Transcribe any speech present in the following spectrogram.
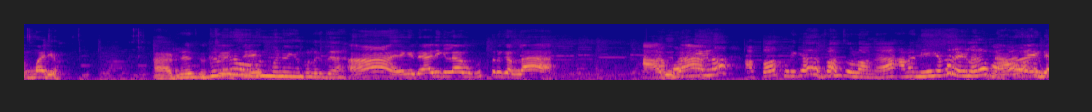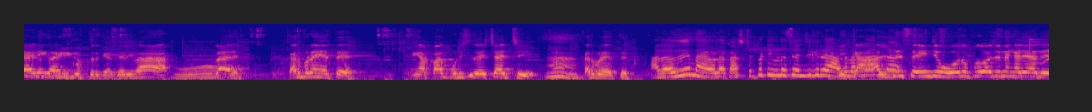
எம்மாடியோ. அப்படி வச்சு ஆ எங்க டேடிக்கெல்லாம் கொடுத்துருக்கேன்ல. அதுதான். அப்பா குடிக்காதப்பான்னு சொல்லுவாங்க. ஆனா நீங்க தான் ரெகுலரா நான் தான் என் டேடிக்கு வாங்கி கொடுத்துருக்கேன் தெரியுமா? பாரு கற்பனை ஏத்து. எங்க அப்பாவுக்கு பிடிச்சது வச்சாச்சு. கற்பனை ஏத்து. அதாவது நான் இவ்வளவு கஷ்டப்பட்டு இவ்வளவு செஞ்சுக்கிறேன் நீ அதுல காலையில செஞ்சு ஒரு பிரயோஜனம் கிடையாது.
